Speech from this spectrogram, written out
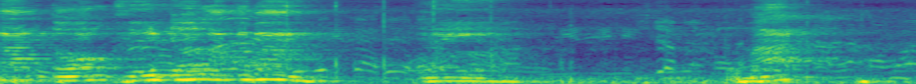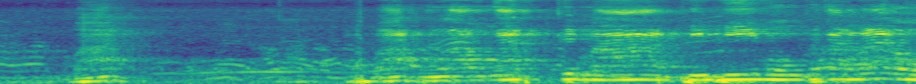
ผ่านตองคืนย้อนหลังกลับมาไอ้บาสบาสบาสของเรางัดขึ้นมาพีพีมงสกัดมาได้โอ้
